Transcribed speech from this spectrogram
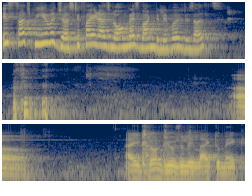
Is such behavior justified as long as one delivers results? uh, I don't usually like to make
